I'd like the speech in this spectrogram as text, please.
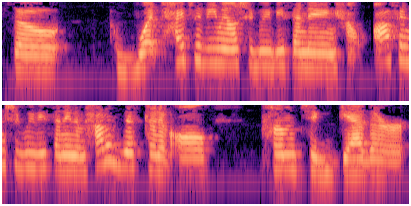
So what types of emails should we be sending? How often should we be sending them? How does this kind of all come together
